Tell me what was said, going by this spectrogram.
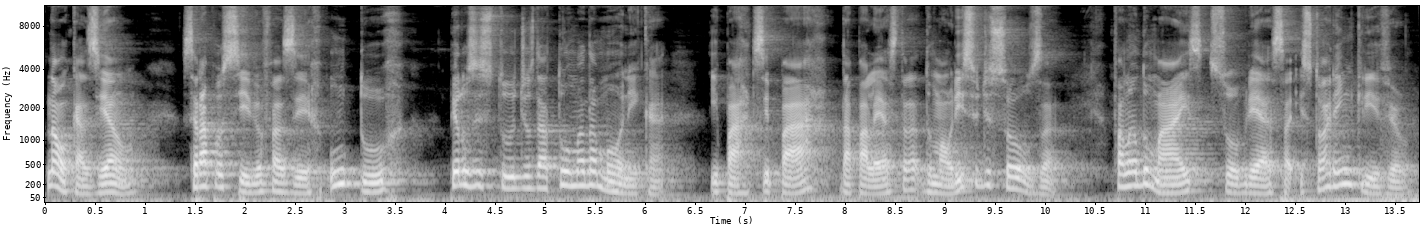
Na ocasião, será possível fazer um tour pelos estúdios da Turma da Mônica e participar da palestra do Maurício de Souza falando mais sobre essa história incrível.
